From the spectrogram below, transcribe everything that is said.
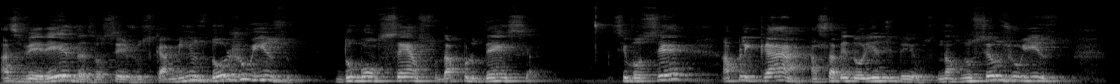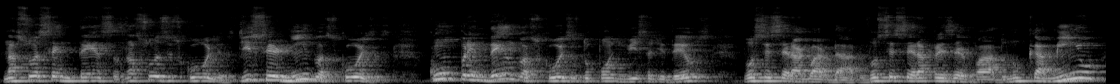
as veredas, ou seja, os caminhos do juízo, do bom senso, da prudência, se você aplicar a sabedoria de Deus nos seus juízos, nas suas sentenças, nas suas escolhas, discernindo as coisas, compreendendo as coisas do ponto de vista de Deus, você será guardado, você será preservado no caminho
